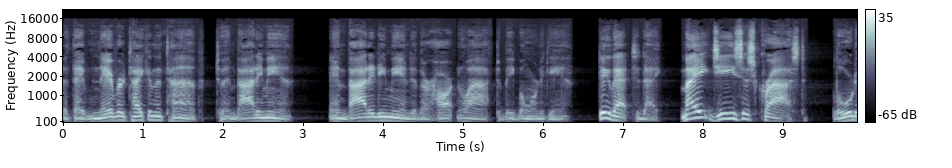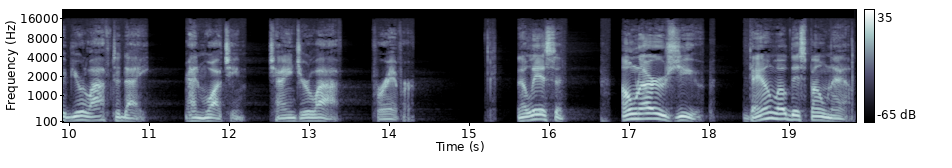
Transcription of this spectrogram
but they've never taken the time to invite Him in, invited Him into their heart and life to be born again. Do that today. Make Jesus Christ Lord of your life today and watch Him change your life forever. Now, listen, I want to urge you download this phone app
